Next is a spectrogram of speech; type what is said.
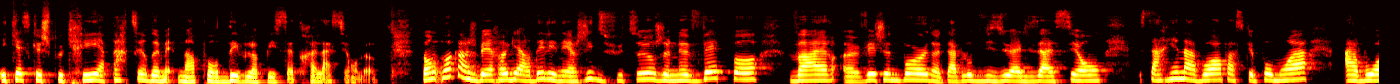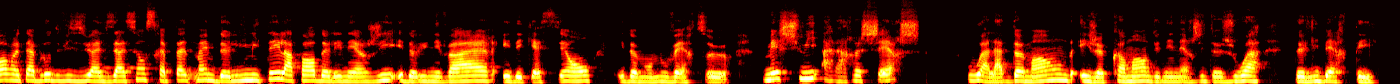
Et qu'est-ce que je peux créer à partir de maintenant pour développer cette relation-là. Donc, moi, quand je vais regarder l'énergie du futur, je ne vais pas vers un vision board, un tableau de visualisation. Ça n'a rien à voir parce que pour moi, avoir un tableau de visualisation serait peut-être même de limiter l'apport de l'énergie et de l'univers et des questions et de mon ouverture. Mais je suis à la recherche ou à la demande et je commande une énergie de joie, de liberté,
